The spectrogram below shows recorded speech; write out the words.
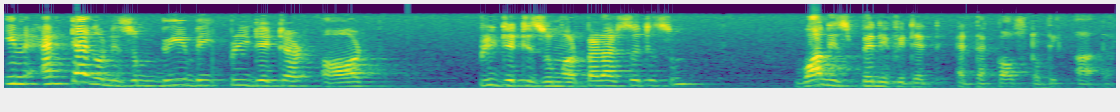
In antagonism, be, be predator or predatism or parasitism, one is benefited at the cost of the other.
